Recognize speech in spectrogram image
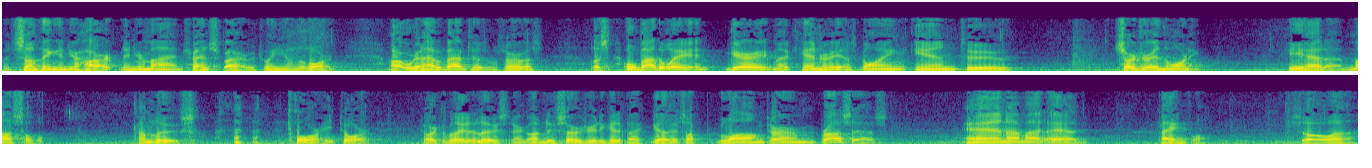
but something in your heart and in your mind transpired between you and the Lord. All right, we're going to have a baptism service. Let's. Oh, by the way, Gary McHenry is going into surgery in the morning. He had a muscle come loose, tore. He tore tore it completely loose, and they're going to do surgery to get it back together. It's a long-term process. And I might add, painful. So uh,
